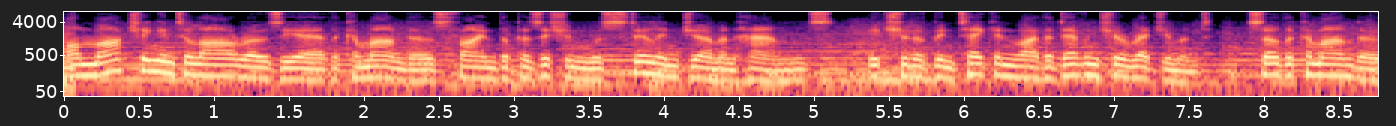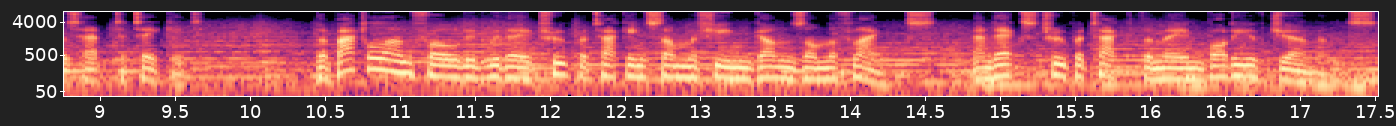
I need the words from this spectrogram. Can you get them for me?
On marching into La Rosière the commandos find the position was still in German hands, it should have been taken by the Devonshire Regiment, so the commandos had to take it. The battle unfolded with A troop attacking some machine guns on the flanks, and X troop attacked the main body of Germans.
